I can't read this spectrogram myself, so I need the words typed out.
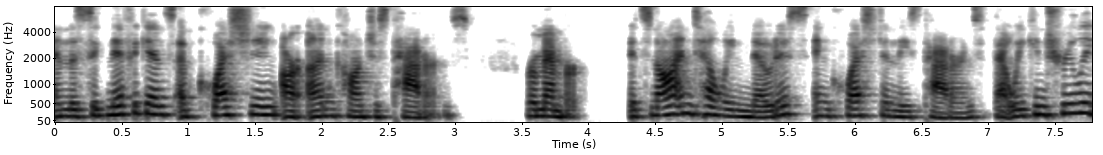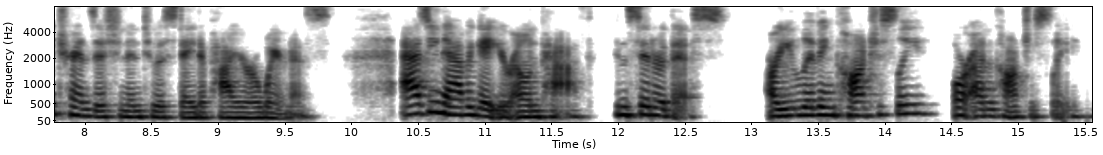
and the significance of questioning our unconscious patterns. Remember, it's not until we notice and question these patterns that we can truly transition into a state of higher awareness. As you navigate your own path, consider this Are you living consciously or unconsciously?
